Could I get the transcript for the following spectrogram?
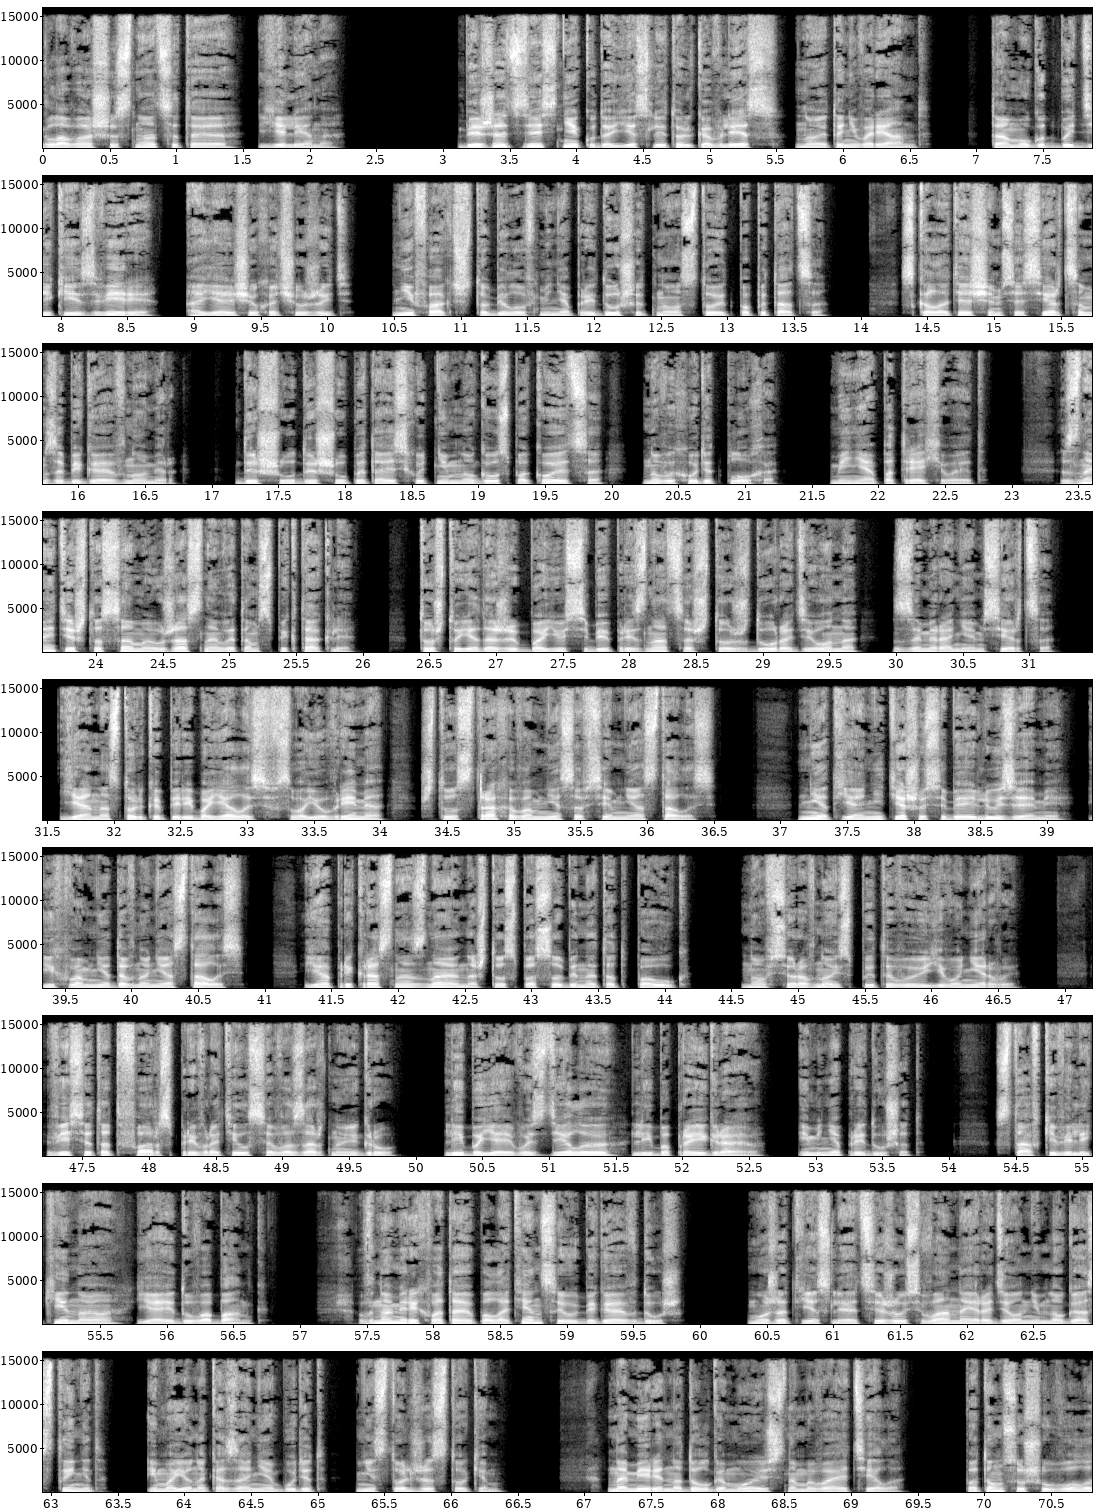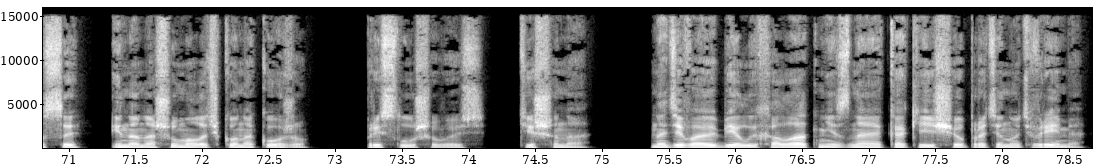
Глава 16. Елена. Бежать здесь некуда, если только в лес, но это не вариант. Там могут быть дикие звери, а я еще хочу жить. Не факт, что Белов меня придушит, но стоит попытаться. С колотящимся сердцем забегаю в номер. Дышу, дышу, пытаясь хоть немного успокоиться, но выходит плохо. Меня потряхивает. Знаете, что самое ужасное в этом спектакле? То, что я даже боюсь себе признаться, что жду Родиона с замиранием сердца. Я настолько перебоялась в свое время, что страха во мне совсем не осталось. Нет, я не тешу себя иллюзиями, их во мне давно не осталось. Я прекрасно знаю, на что способен этот паук, но все равно испытываю его нервы. Весь этот фарс превратился в азартную игру. Либо я его сделаю, либо проиграю и меня придушат. Ставки велики, но я иду в банк В номере хватаю полотенце и убегаю в душ. Может, если отсижусь в ванной, Родион немного остынет, и мое наказание будет не столь жестоким. Намеренно долго моюсь, намывая тело. Потом сушу волосы и наношу молочко на кожу. Прислушиваюсь. Тишина. Надеваю белый халат, не зная, как еще протянуть время.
